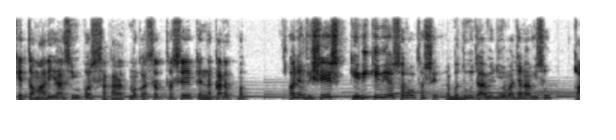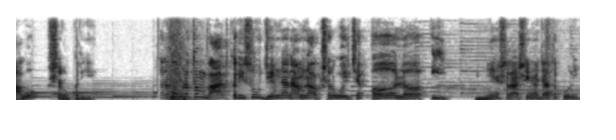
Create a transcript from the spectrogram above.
કે તમારી રાશિ ઉપર સકારાત્મક અસર થશે કે નકારાત્મક? અને વિશેષ કેવી કેવી અસરો થશે? આ બધું જ આ વિડીયોમાં જણાવીશું. તો આવો શરૂ કરીએ. સર્વપ્રથમ વાત કરીશું જેમના નામના અક્ષરો હોય છે અ, લ, ઈ, મેષ રાશિના જાતકોની.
